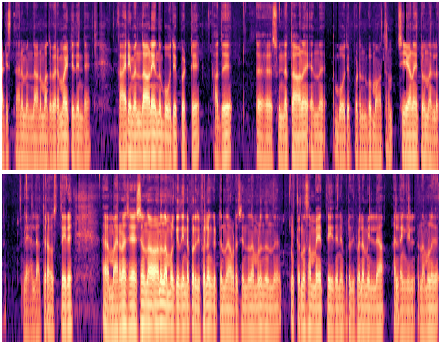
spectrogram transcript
അടിസ്ഥാനം എന്താണ് മതപരമായിട്ട് ഇതിന്റെ കാര്യം എന്താണ് എന്ന് ബോധ്യപ്പെട്ട് അത് സുന്നത്താണ് എന്ന് ബോധ്യപ്പെടുമ്പോൾ മാത്രം ചെയ്യാണ് ഏറ്റവും നല്ലത്. അല്ലേ? അല്ലാത്തൊരവസ്ഥയിൽ മരണശേഷം ആണ് നമ്മൾക്ക് ഇതിന്റെ പ്രതിഫലം കിട്ടുന്നത്. അവിടെ ചെന്ന് നമ്മൾ നിന്ന് നിൽക്കുന്ന സമയത്ത് ഇതിന് പ്രതിഫലമില്ല. അല്ലെങ്കിൽ നമ്മൾ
